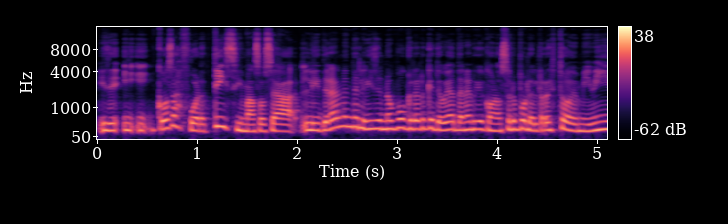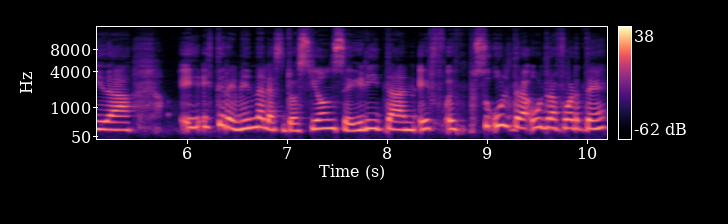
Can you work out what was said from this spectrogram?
y, cosas fuertísimas, o sea, literalmente le dicen no puedo creer que te voy a tener que conocer por el resto de mi vida, es, tremenda la situación, se gritan, es, es ultra, ultra fuerte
